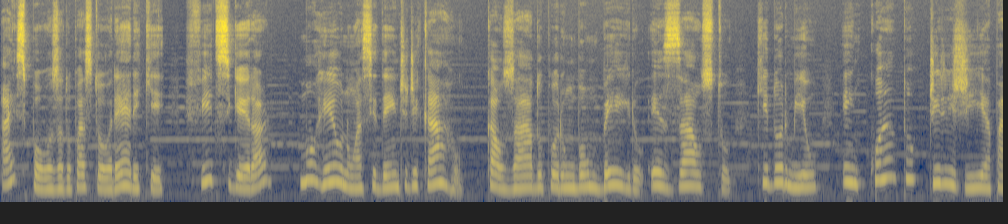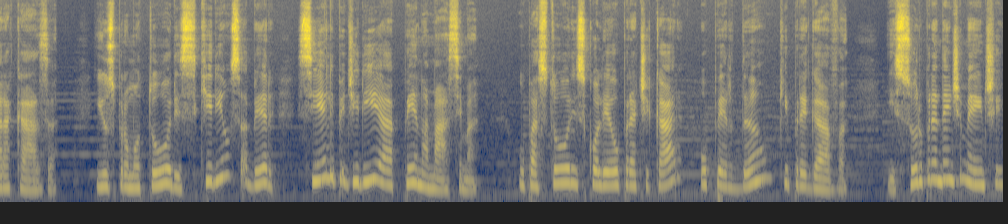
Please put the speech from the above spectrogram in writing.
A esposa do pastor Eric Fitzgerald morreu num acidente de carro causado por um bombeiro exausto que dormiu enquanto dirigia para casa. E os promotores queriam saber se ele pediria a pena máxima o pastor escolheu praticar o perdão que pregava, e surpreendentemente,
